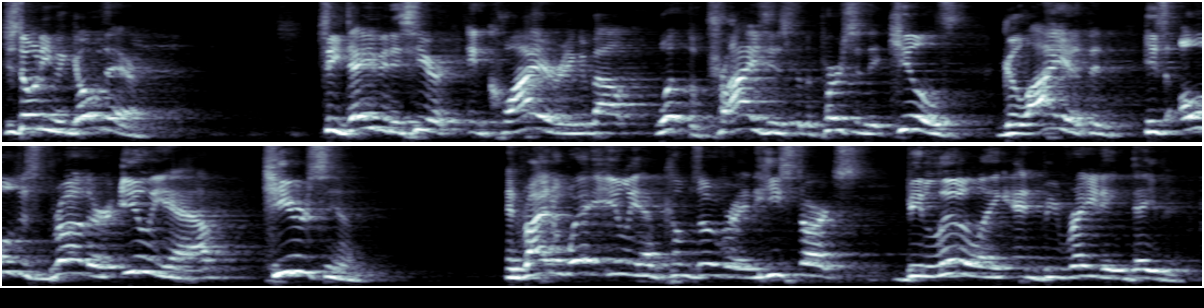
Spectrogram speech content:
Just don't even go there. See, David is here inquiring about what the prize is for the person that kills Goliath, and his oldest brother, Eliab, hears him. And right away, Eliab comes over and he starts belittling and berating David.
